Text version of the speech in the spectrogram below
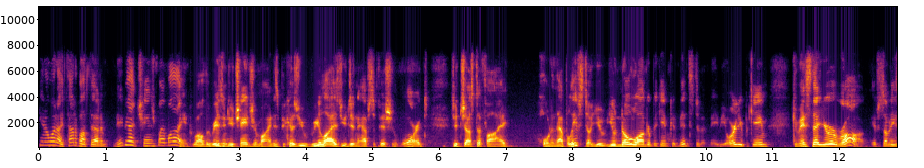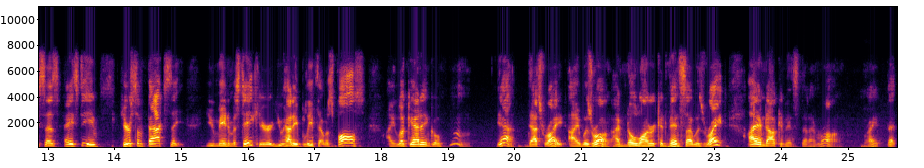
you know what? I thought about that maybe I changed my mind. Well, the reason you changed your mind is because you realized you didn't have sufficient warrant to justify holding that belief still. You you no longer became convinced of it, maybe, or you became convinced that you're wrong. If somebody says, "Hey, Steve, here's some facts that you made a mistake here. You had a belief that was false." I look at it and go, "Hmm, yeah, that's right. I was wrong. I'm no longer convinced I was right. I am now convinced that I'm wrong. Right? That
